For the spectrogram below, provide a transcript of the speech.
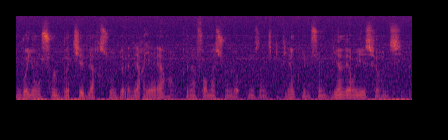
Nous voyons sur le boîtier de l'arceau de la verrière que l'information lock nous indique bien que nous sommes bien verrouillés sur une cible.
